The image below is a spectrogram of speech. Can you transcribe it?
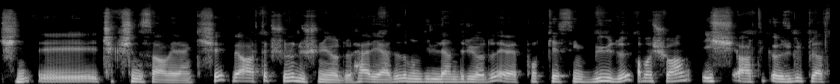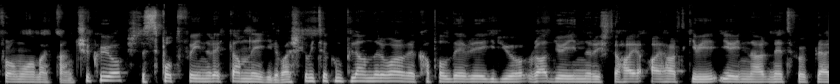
işin e, çıkışını sağlayan kişi. Ve artık şunu düşünüyordu. Her yerde de bunu dillendiriyordu. Evet podcasting büyüdü ama şu an iş artık özgür platform olmaktan çıkıyor. İşte Spotify'ın reklamla ilgili başka bir takım planları var ve kapalı devreye gidiyor. Radyo yayınları işte iHeart gibi yayınlar, networkler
